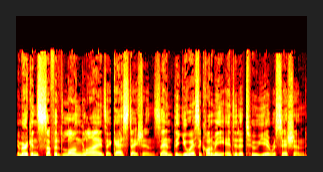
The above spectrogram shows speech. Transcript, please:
Americans suffered long lines at gas stations, and the US economy entered a two year recession.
